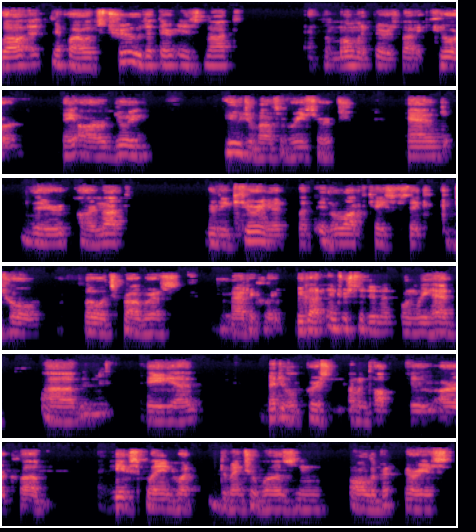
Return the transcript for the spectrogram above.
Well, while it's true that there is not at the moment there is not a cure. They are doing huge amounts of research, and they are not really curing it, but in a lot of cases they can control slow its progress dramatically. We got interested in it when we had um, a uh, medical person come and talk to our club. He explained what dementia was and all the various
